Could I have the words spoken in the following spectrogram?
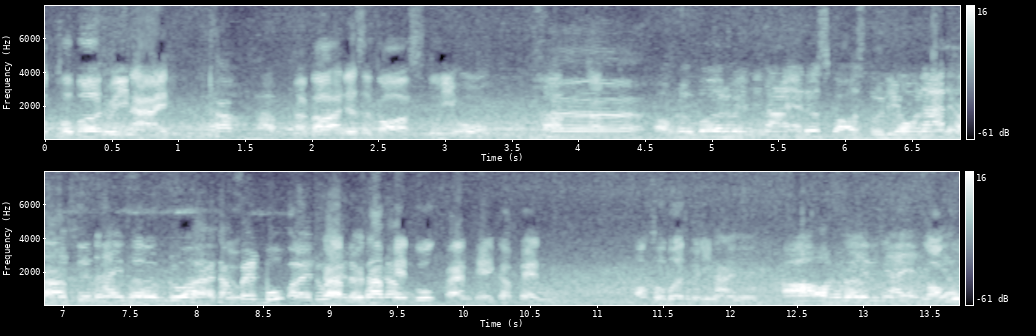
October 29ครับครับแล้วก็ underscore studio ครับเออ October 29 underscore studio นะ เดี๋ยวเราจะขึ้นให้เพิ่มด้วย แต่ทาง Facebook อะไรด้วยครับหรือถ้า นะครับ Facebook แฟน เพจก็เป็น October 29เลย อ๋อออโตเบอร์เลยพี่ไงลองดู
